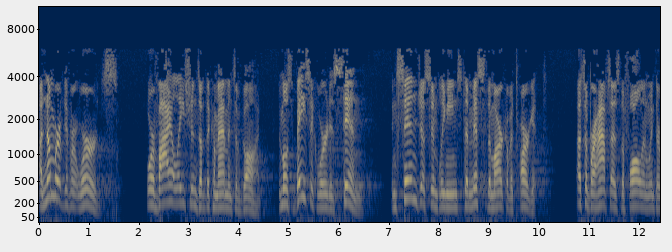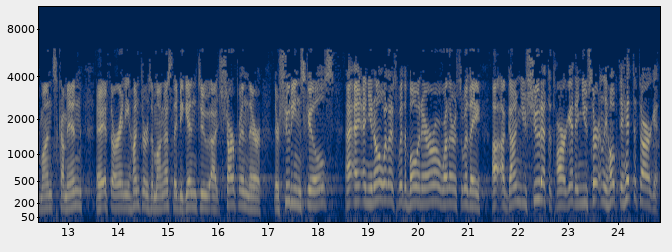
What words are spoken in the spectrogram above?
a number of different words for violations of the commandments of God. The most basic word is sin. And sin just simply means to miss the mark of a target. Uh, so perhaps as the fall and winter months come in, uh, if there are any hunters among us, they begin to uh, sharpen their, their shooting skills. And, and, you know, whether it's with a bow and arrow or whether it's with a, a gun, you shoot at the target and you certainly hope to hit the target.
